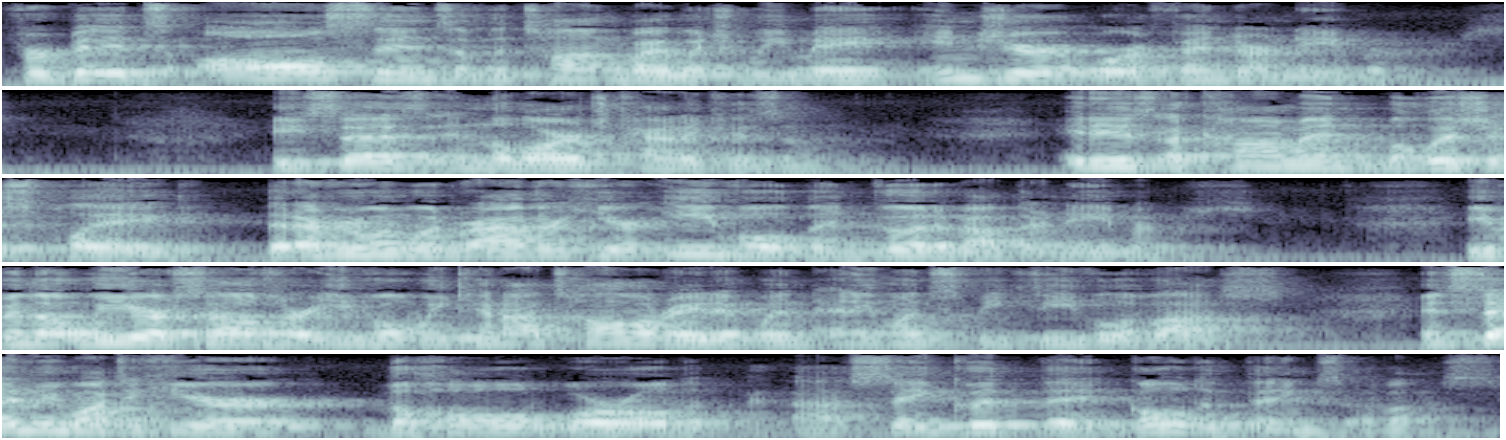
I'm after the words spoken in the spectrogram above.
forbids all sins of the tongue by which we may injure or offend our neighbors. He says in the large catechism, it is a common malicious plague that everyone would rather hear evil than good about their neighbors. Even though we ourselves are evil, we cannot tolerate it when anyone speaks evil of us. Instead, we want to hear the whole world uh, say good things, golden things of us.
